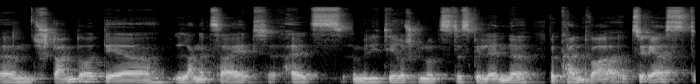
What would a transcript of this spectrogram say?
ähm, Standort, der lange Zeit als militärisch genutztes Gelände bekannt war. Zuerst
